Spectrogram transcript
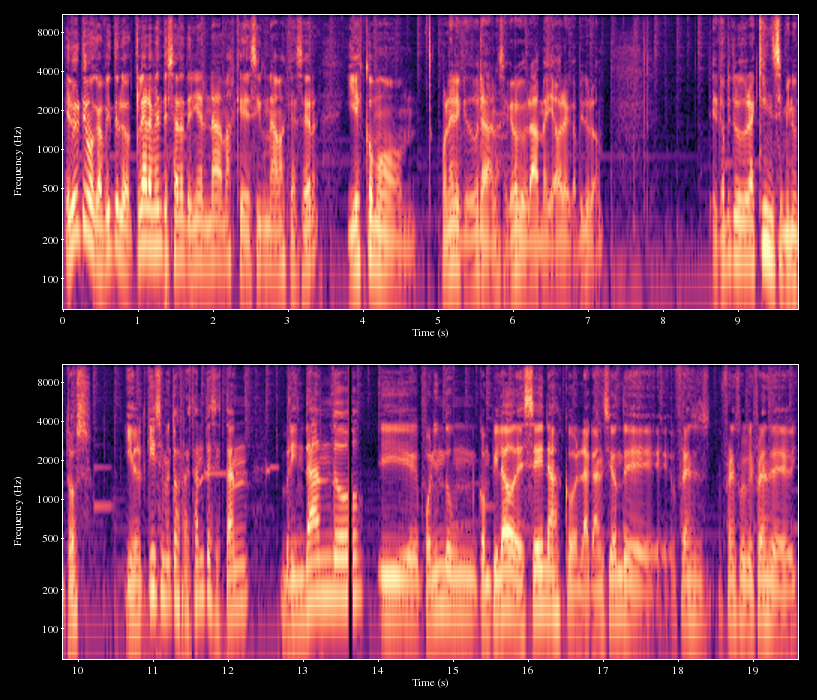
el último capítulo claramente ya no tenían nada más que decir, nada más que hacer. Y es como ponerle que dura, no sé, creo que duraba media hora el capítulo. El capítulo dura 15 minutos. Y el 15 minutos restantes están brindando y eh, poniendo un compilado de escenas con la canción de Friends, Friends Will Be Friends de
